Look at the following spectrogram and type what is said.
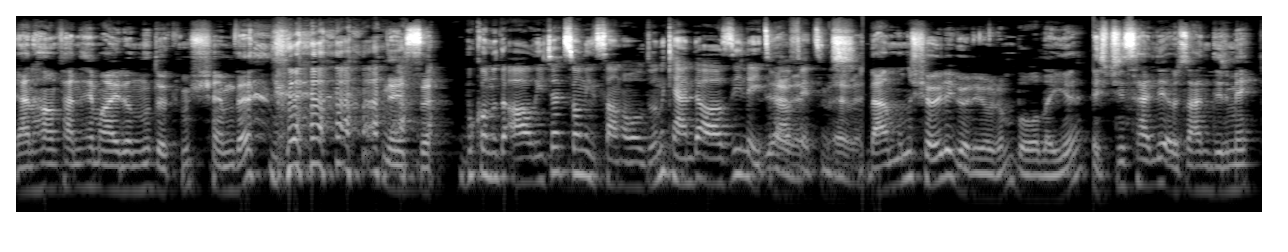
Yani hanımefendi hem ayranını dökmüş hem de neyse. bu konuda ağlayacak son insan olduğunu kendi ağzıyla itiraf Evet, etmiş. evet. Ben bunu şöyle görüyorum bu olayı. Eşcinselliğe özendirmek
